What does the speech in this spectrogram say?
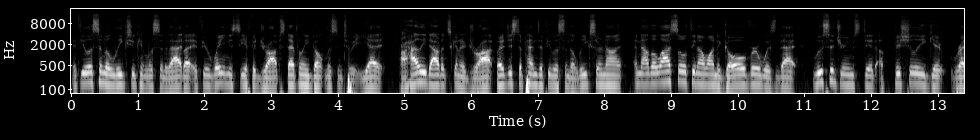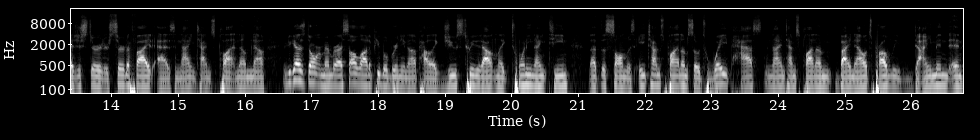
if you listen to leaks, you can listen to that, but if you're waiting to see if it drops, definitely don't listen to it yet. I highly doubt it's going to drop, but it just depends if you listen to leaks or not. And now the last little thing I wanted to go over was that Lucid Dreams did officially get registered or certified as nine times platinum. Now, if you guys don't remember, I saw a lot of people bringing up how like Juice tweeted out in like 2019 that the song was eight times platinum, so it's way past nine times platinum by now. It's probably diamond, and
